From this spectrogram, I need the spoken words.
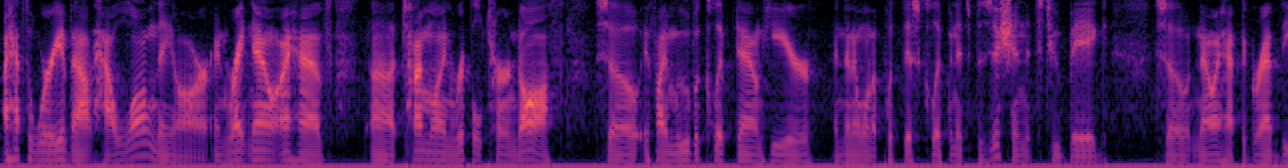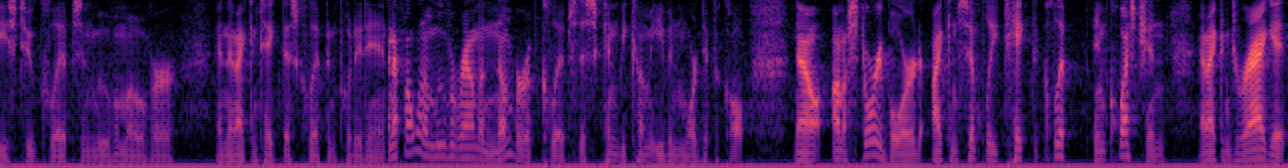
I have to worry about how long they are. And right now I have uh, timeline ripple turned off. So if I move a clip down here and then I want to put this clip in its position, it's too big. So now I have to grab these two clips and move them over and then I can take this clip and put it in. And if I want to move around a number of clips, this can become even more difficult. Now, on a storyboard, I can simply take the clip in question and I can drag it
